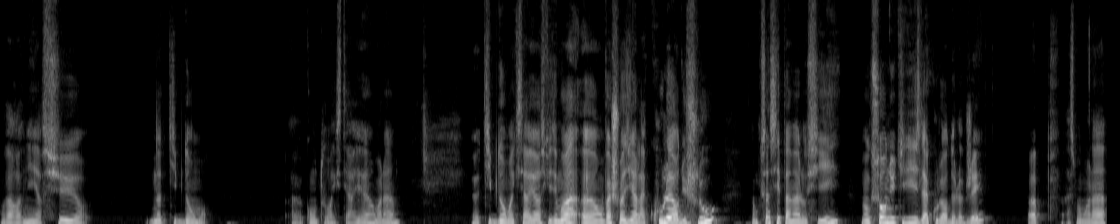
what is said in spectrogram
On va revenir sur notre type d'ombre, euh, contour extérieur, voilà. Euh, type d'ombre extérieur, excusez-moi, on va choisir la couleur du flou, donc ça c'est pas mal aussi. Donc soit on utilise la couleur de l'objet, hop, à ce moment-là,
